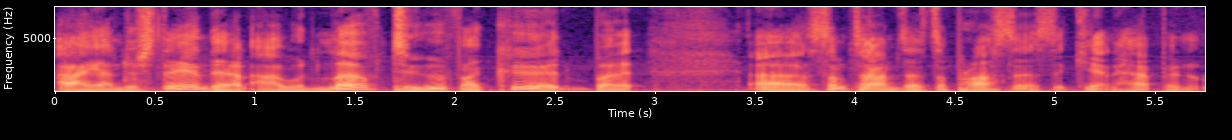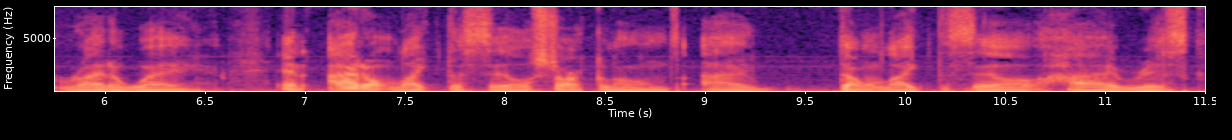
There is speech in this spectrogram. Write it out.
I understand that. I would love to if I could, but uh, sometimes that's a process that can't happen right away. And I don't like to sell shark loans. I don't like to sell high risk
